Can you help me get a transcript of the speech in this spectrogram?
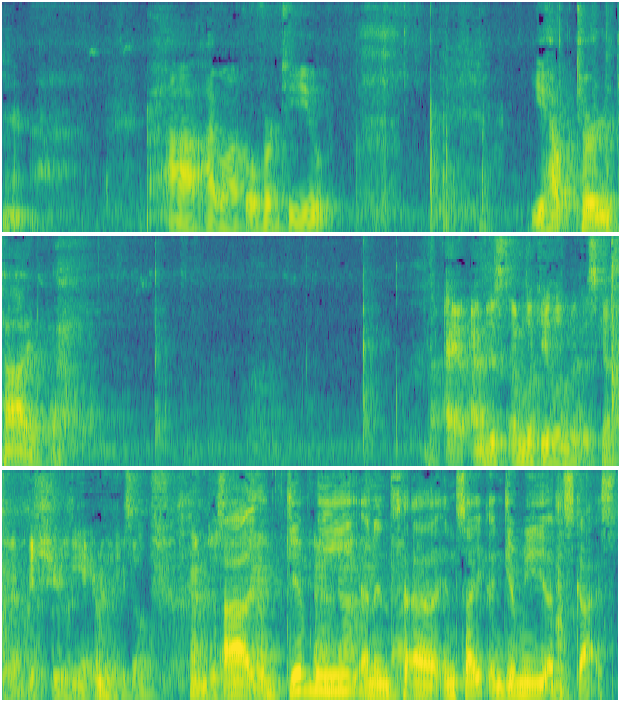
Yeah. Uh, I walk over to you. You help turn the tide. I, I'm just I'm looking a little bit disgusted. I'm just shooting and everything, so I'm just. Uh, give me an in- uh, insight and give me a disguise.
